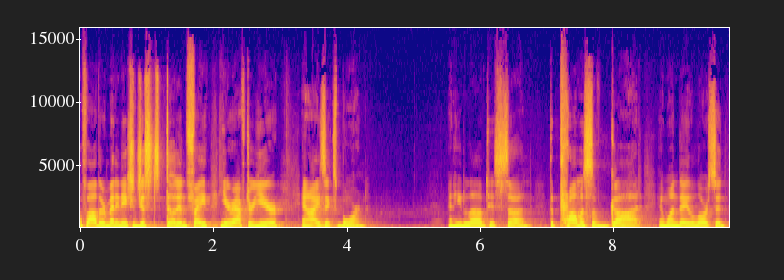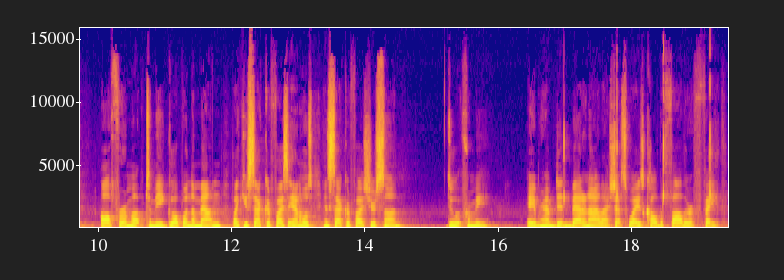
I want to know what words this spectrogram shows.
a father of many nations, just stood in faith year after year, and Isaac's born. And he loved his son the promise of God. And one day the Lord said, Offer him up to me. Go up on the mountain like you sacrifice animals and sacrifice your son. Do it for me. Abraham didn't bat an eyelash. That's why he's called the father of faith.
